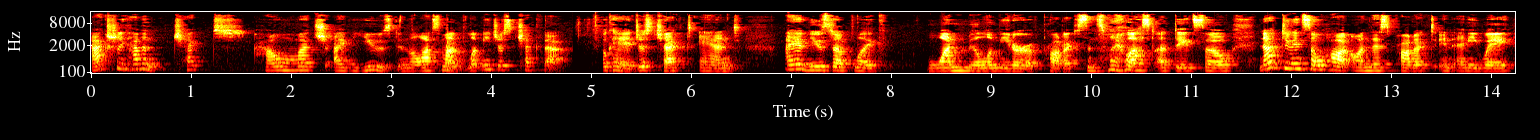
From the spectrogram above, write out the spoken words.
actually haven't checked how much I've used in the last month. Let me just check that. Okay, I just checked and I have used up like one millimeter of product since my last update, so not doing so hot on this product in any way.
